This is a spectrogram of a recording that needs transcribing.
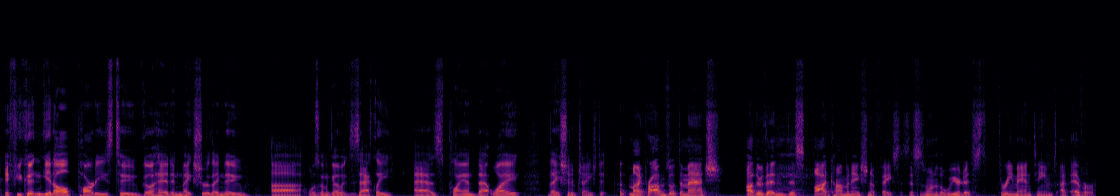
if you couldn't get all parties to go ahead and make sure they knew uh, was going to go exactly as planned that way, they should have changed it. my problems with the match, other than this odd combination of faces, this is one of the weirdest three man teams I've ever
